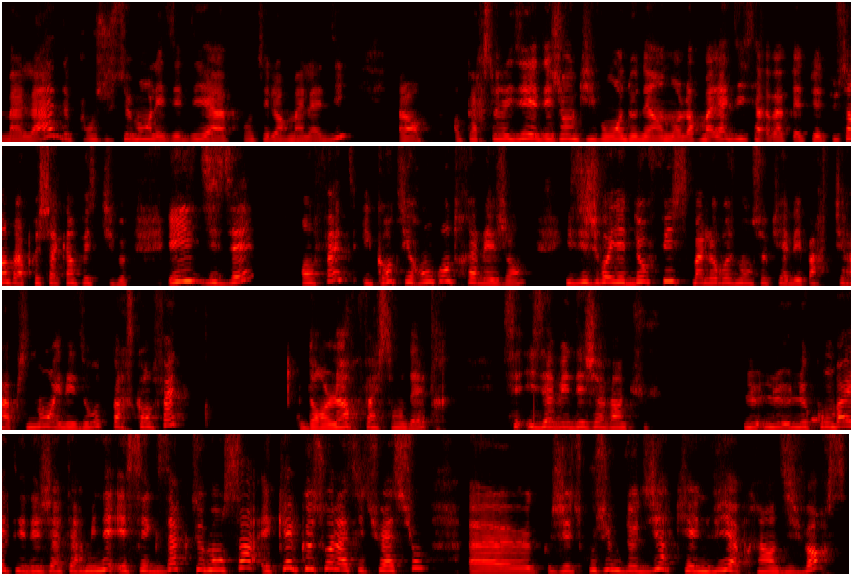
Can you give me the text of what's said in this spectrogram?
malades pour justement les aider à affronter leur maladie. Alors, en personnalisé, il y a des gens qui vont en donner un nom à leur maladie, ça va peut-être être plus simple. Après, chacun fait ce qu'il veut. Et il disait, en fait, quand il rencontrait les gens, il dit, je voyais d'office, malheureusement, ceux qui allaient partir rapidement et les autres, parce qu'en fait, dans leur façon d'être, ils avaient déjà vaincu le, combat était déjà terminé. Et c'est exactement ça. Et quelle que soit la situation, euh, j'ai coutume de dire qu'il y a une vie après un divorce.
